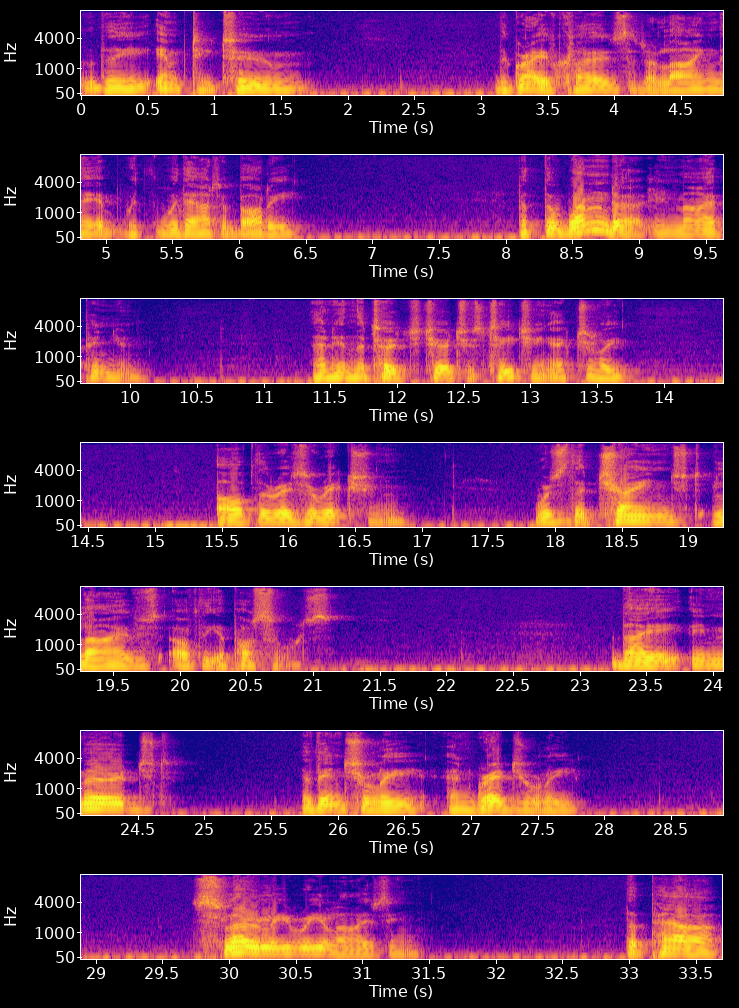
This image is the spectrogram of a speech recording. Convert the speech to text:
the empty tomb, the grave clothes that are lying there with, without a body. But the wonder, in my opinion, and in the church, church's teaching actually, of the resurrection was the changed lives of the apostles they emerged eventually and gradually, slowly realizing the power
